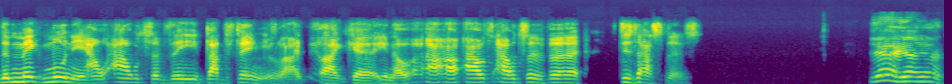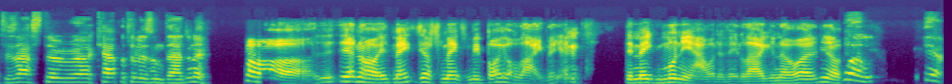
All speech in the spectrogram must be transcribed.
that make money out out of the bad things, like like uh, you know, out out, of uh, disasters. Yeah, yeah, yeah. Disaster uh, capitalism, Dad, isn't it? Oh, you know, it makes just makes me boil like they, make money out of it, like you know, uh, you know. Well, yeah.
